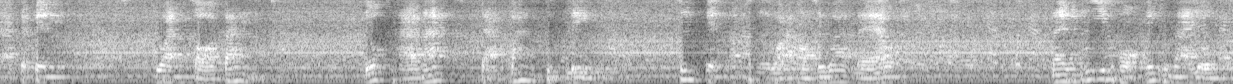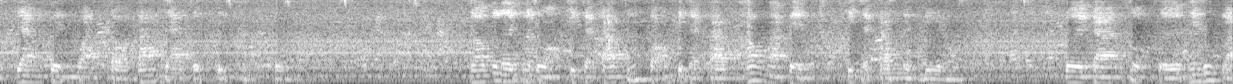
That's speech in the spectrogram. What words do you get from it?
จากจะเป็นวันก่อตั้ง ยกฐานะจากบ้านตุกลิง ขึ้นเป็นอำเภอวานอนนิวาสแล้ว ในวันที่ 26 มิถุนายนยังเป็นวันต่อต้านยาเสพติดสากลเราก็เลยผนวกกิจกรรมทั้งสองกิจกรรมเข้ามาเป็นกิจกรรมหนึ่งเดียว โดยการส่งเสริมให้ลูกหล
